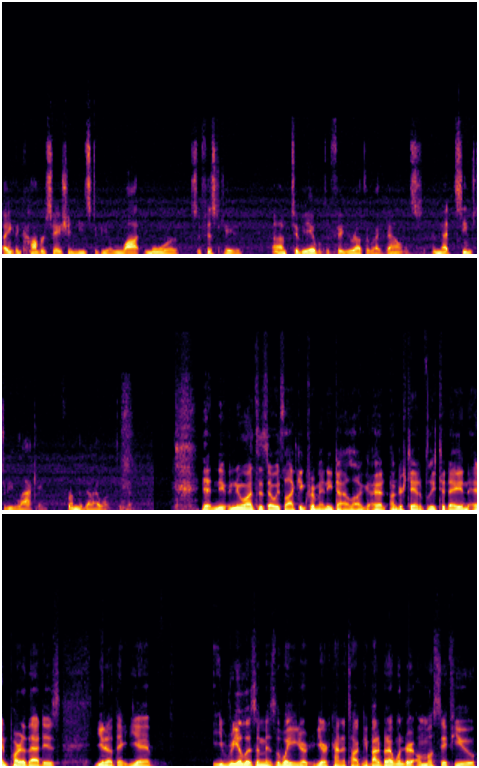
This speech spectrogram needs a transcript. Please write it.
I think the conversation needs to be a lot more sophisticated um, to be able to figure out the right balance, and that seems to be lacking from the dialogue today. Yeah, nu- nuance is always lacking from any dialogue, understandably today, and and part of that is, you know, that yeah, realism is the way you're you're kind of talking about it. But I wonder almost if you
